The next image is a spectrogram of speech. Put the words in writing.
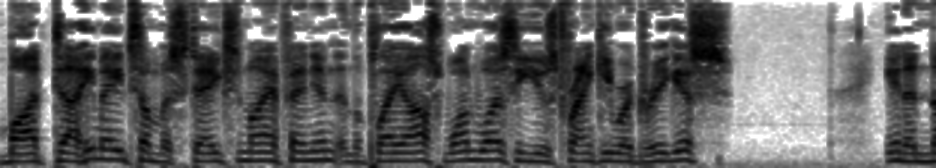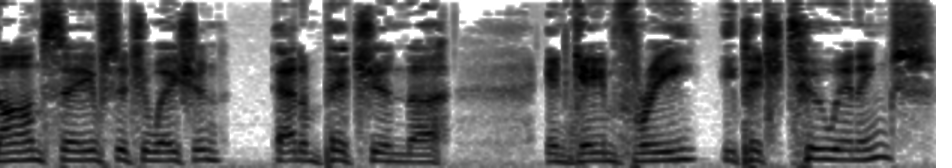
But uh, he made some mistakes, in my opinion, in the playoffs. One was he used Frankie Rodriguez in a non-save situation. Had him pitch in, uh, in Game 3. He pitched two innings.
